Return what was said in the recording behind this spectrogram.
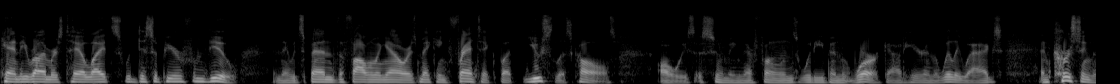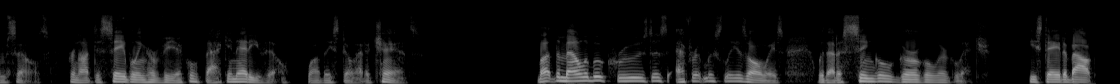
Candy Rymer's taillights would disappear from view, and they would spend the following hours making frantic but useless calls, always assuming their phones would even work out here in the Willywags, and cursing themselves for not disabling her vehicle back in Eddyville while they still had a chance. But the Malibu cruised as effortlessly as always, without a single gurgle or glitch. He stayed about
